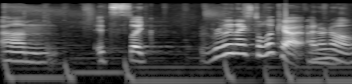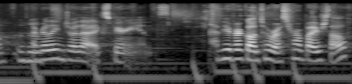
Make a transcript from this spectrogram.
Um, it's like really nice to look at. I don't know. Mm-hmm. I really enjoy that experience. Have you ever gone to a restaurant by yourself?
